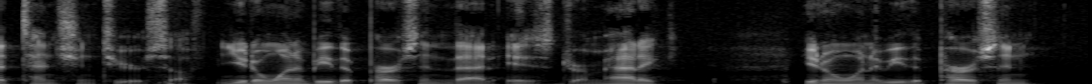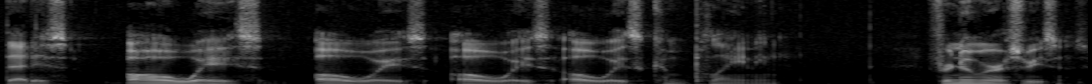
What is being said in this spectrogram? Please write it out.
attention to yourself. You don't want to be the person that is dramatic. You don't want to be the person that is always, always, always, always complaining for numerous reasons.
